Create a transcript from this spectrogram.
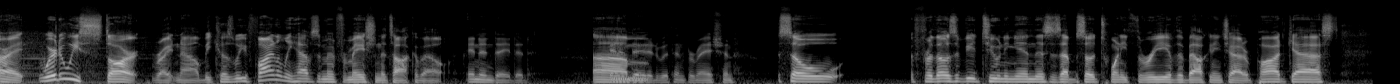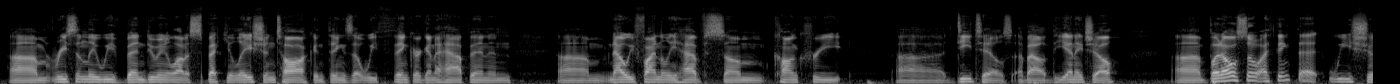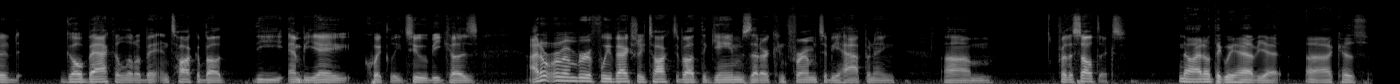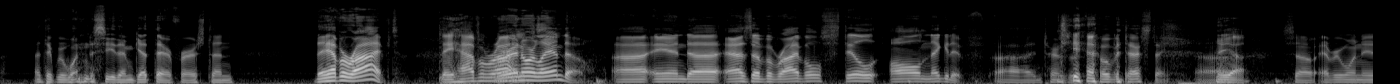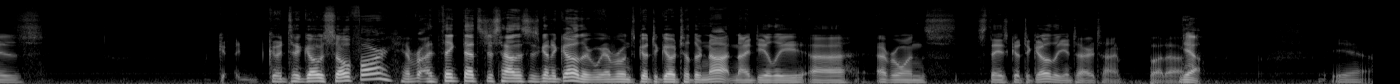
All right, where do we start right now? Because we finally have some information to talk about. Inundated. Um, Inundated with information. so, for those of you tuning in, this is episode 23 of the Balcony Chatter podcast. Um, recently, we've been doing a lot of speculation talk and things that we think are going to happen, and um, now we finally have some concrete uh, details about the NHL. Uh, but also, I think that we should go back a little bit and talk about the NBA quickly too, because I don't remember if we've actually talked about the games that are confirmed to be happening um, for the Celtics. No, I don't think we have yet because I think we wanted to see them get there first, and they have arrived. They have arrived. We're in Orlando, uh, and uh, as of arrival, still all negative uh, in terms of Yeah. COVID testing. Uh, yeah. So everyone is good to go so far. I think that's just how this is going to go. Everyone's good to go till they're not, and ideally, uh, everyone's stays good to go the entire time. But uh, Yeah. yeah.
